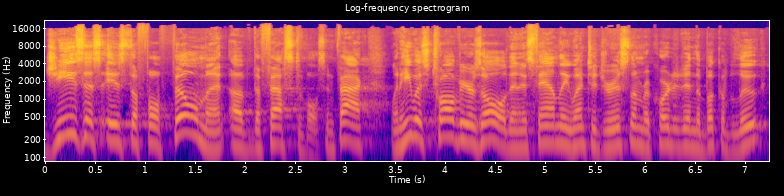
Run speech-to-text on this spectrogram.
Jesus is the fulfillment of the festivals. In fact, when he was 12 years old and his family went to Jerusalem, recorded in the book of Luke,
